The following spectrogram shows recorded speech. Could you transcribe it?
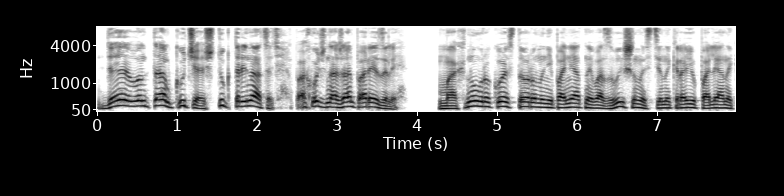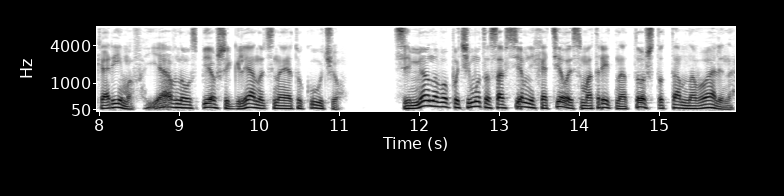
«Да вон там куча, штук тринадцать. Похоже, ножам порезали». Махнул рукой в сторону непонятной возвышенности на краю поляны Каримов, явно успевший глянуть на эту кучу. Семенову почему-то совсем не хотелось смотреть на то, что там навалено.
